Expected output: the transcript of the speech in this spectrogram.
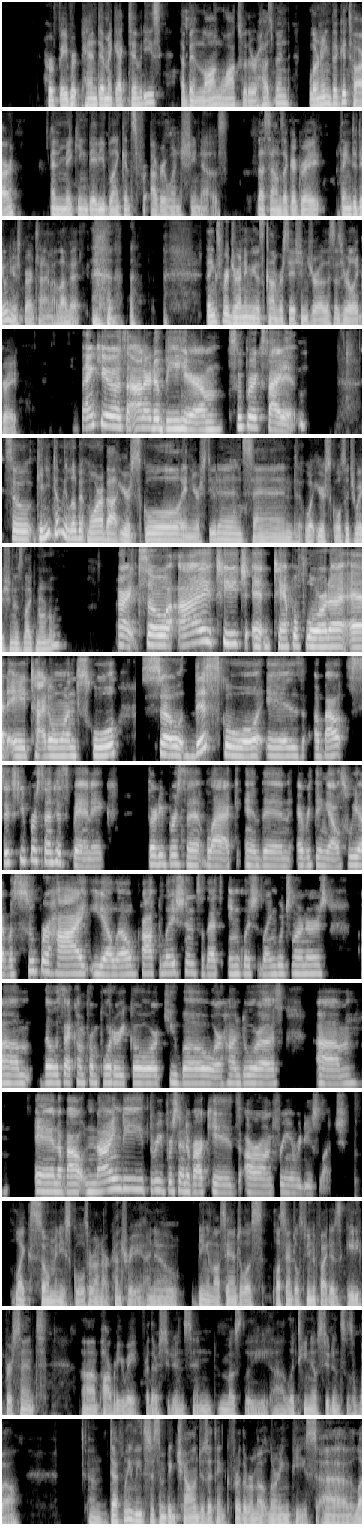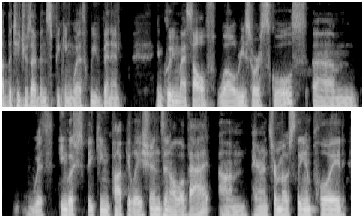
Her favorite pandemic activities have been long walks with her husband, learning the guitar, and making baby blankets for everyone she knows. That sounds like a great thing to do in your spare time. I love it. Thanks for joining me this conversation, Jarreau. This is really great. Thank you. It's an honor to be here. I'm super excited. So, can you tell me a little bit more about your school and your students and what your school situation is like normally? All right. So, I teach in Tampa, Florida at a Title I school. So, this school is about 60% Hispanic, 30% Black, and then everything else. We have a super high ELL population. So, that's English language learners, um, those that come from Puerto Rico or Cuba or Honduras. Um, and about 93% of our kids are on free and reduced lunch like so many schools around our country i know being in los angeles los angeles unified is 80% uh, poverty rate for their students and mostly uh, latino students as well um, definitely leads to some big challenges i think for the remote learning piece uh, a lot of the teachers i've been speaking with we've been in including myself well resourced schools um, with english speaking populations and all of that um, parents are mostly employed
